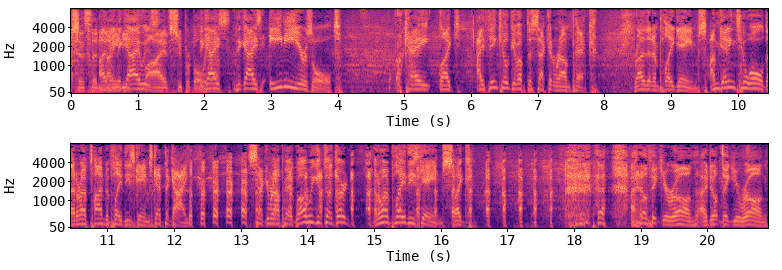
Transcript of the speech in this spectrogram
Since the I mean, the guy was 95 Super Bowl. The yeah. guy's the guy's 80 years old. Okay, like I think he'll give up the second round pick rather than play games. I'm getting too old. I don't have time to play these games. Get the guy. second round pick. Well, we get to a third. I don't want to play these games. Like I don't think you're wrong. I don't think you're wrong.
